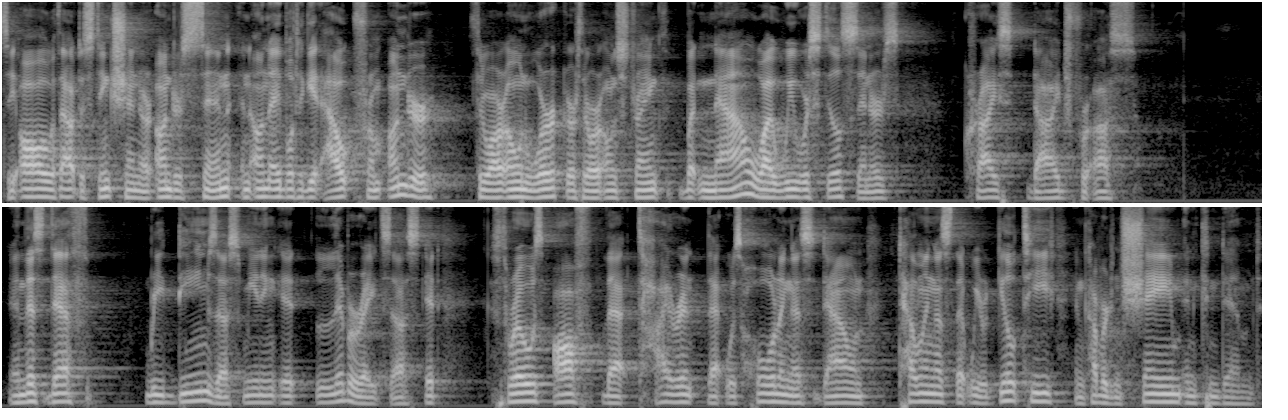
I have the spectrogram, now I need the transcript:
See, all without distinction are under sin and unable to get out from under through our own work or through our own strength. But now, while we were still sinners, Christ died for us. And this death redeems us, meaning it liberates us. It throws off that tyrant that was holding us down telling us that we are guilty and covered in shame and condemned.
